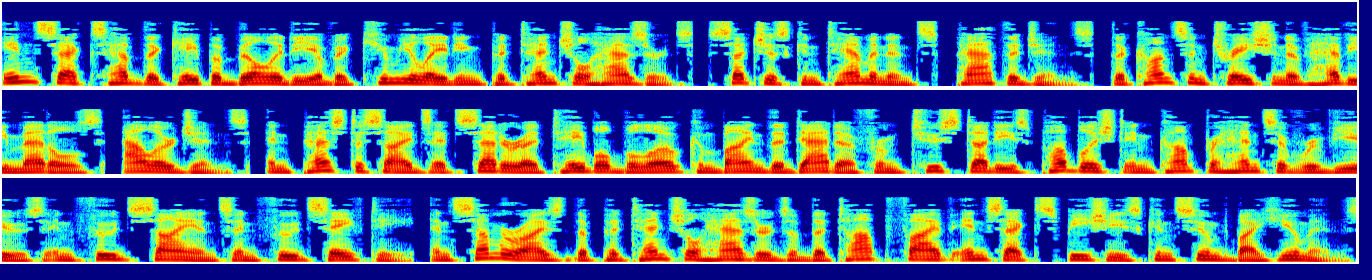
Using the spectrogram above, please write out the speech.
Insects have the capability of accumulating potential hazards, such as contaminants, pathogens, the concentration of heavy metals, allergens, and pesticides etc. Table below combined the data from two studies published in comprehensive reviews in Food Science and Food Safety, and summarized the potential hazards of the top five insect species consumed by humans.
